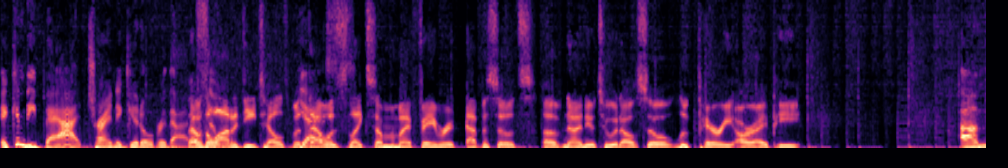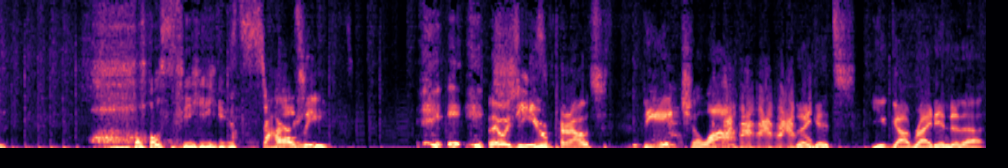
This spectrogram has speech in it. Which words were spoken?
it can be bad trying to get over that. That was a lot of details, but that was like some of my favorite episodes of 90210. So Luke Perry, R.I.P. um Halsey. Sorry. Halsey. It- That was you pronounced the H a lot. like it's you got right into that.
